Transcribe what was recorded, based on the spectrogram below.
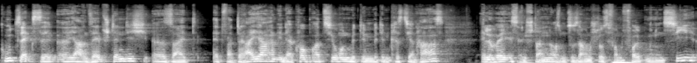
gut sechs äh, Jahren selbstständig, äh, seit etwa drei Jahren in der Kooperation mit dem, mit dem Christian Haas. Elevay ist entstanden aus dem Zusammenschluss von Volkmann und C,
